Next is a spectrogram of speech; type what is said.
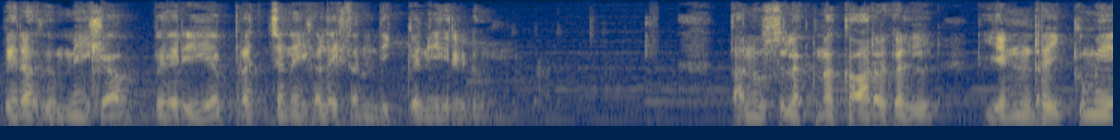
பிறகு மிக பெரிய பிரச்சனைகளை சந்திக்க நேரிடும். தனுசு லக்னக்காரர்கள் என்றைக்குமே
